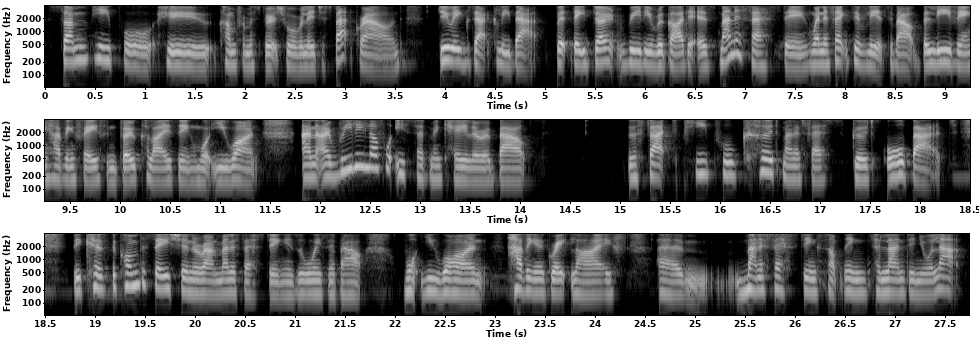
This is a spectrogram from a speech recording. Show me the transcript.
some people who come from a spiritual religious background do exactly that, but they don't really regard it as manifesting when effectively it's about believing, having faith, and vocalizing what you want. And I really love what you said, Mikaela, about the fact people could manifest good or bad because the conversation around manifesting is always about what you want having a great life um, manifesting something to land in your lap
